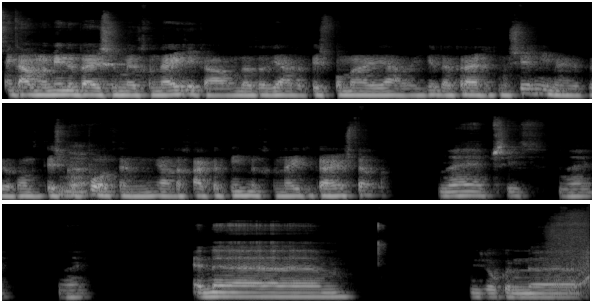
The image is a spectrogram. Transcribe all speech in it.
Ik hou me minder bezig met genetica, omdat dat, ja, dat is voor mij, ja, weet je, daar krijg ik mijn zin niet mee terug, want het is kapot en ja, dan ga ik het niet met genetica herstellen. Nee, precies. Nee, nee. En uh, is ook een, uh,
